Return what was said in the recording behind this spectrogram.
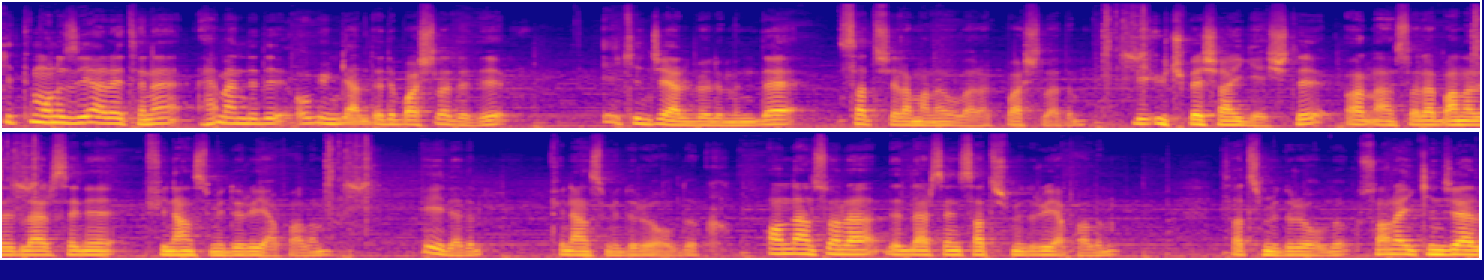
Gittim onu ziyaretine. Hemen dedi o gün gel dedi başla dedi. İkinci el bölümünde satış elemanı olarak başladım. Bir 3-5 ay geçti. Ondan sonra bana dediler seni finans müdürü yapalım. İyi dedim. Finans müdürü olduk. Ondan sonra dediler seni satış müdürü yapalım. Satış müdürü olduk. Sonra ikinci el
